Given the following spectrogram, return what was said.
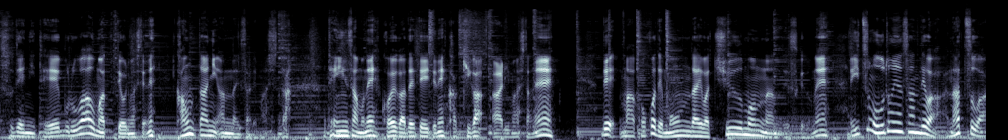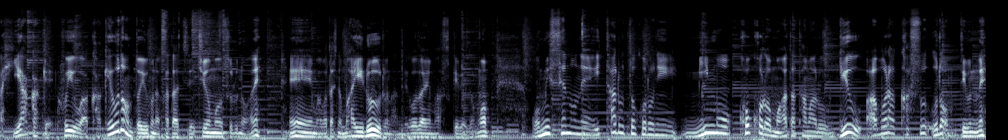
すでにテーブルは埋まっておりましてね、カウンターに案内されました。店員さんもね、声が出ていてね、活気がありましたね。で、まあ、ここで問題は注文なんですけどね、いつもうどん屋さんでは、夏は冷やかけ、冬はかけうどんという風な形で注文するのがね、えー、まあ、私のマイルールなんでございますけれども、お店のね、至るところに身も心も温まる牛油かすうどんっていうね、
